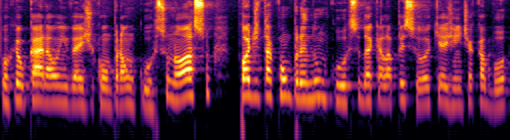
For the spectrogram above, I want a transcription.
porque o cara, ao invés de comprar um curso nosso, pode estar tá comprando um curso daquela pessoa que a gente acabou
